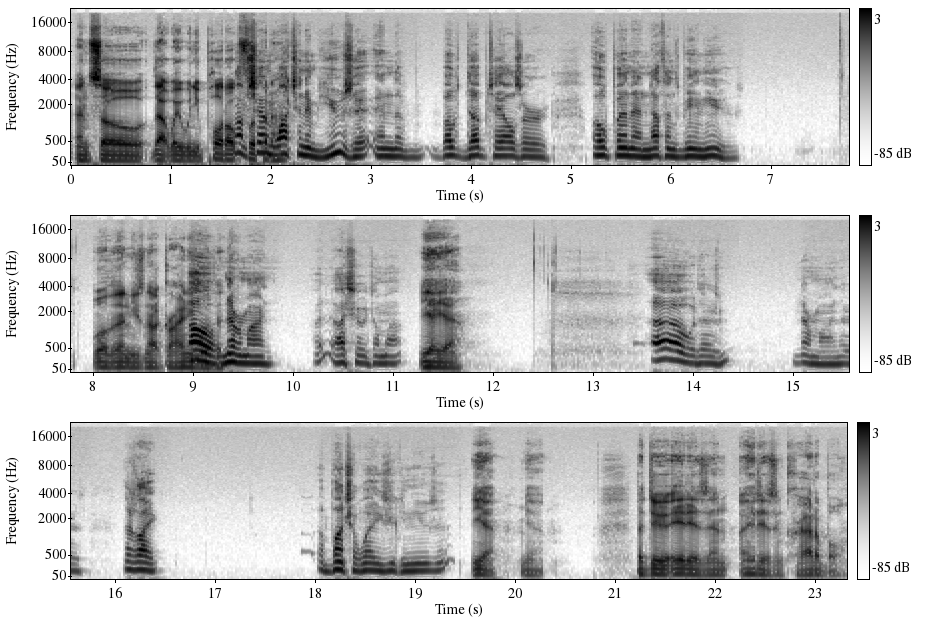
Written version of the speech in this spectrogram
And so that way, when you pull it out, I'm flip it. watching him use it, and the both dovetails are open and nothing's being used. Well, then he's not grinding. Oh, with it. never mind. I, I see what you're talking about. Yeah, yeah. Oh, there's never mind. There's there's like a bunch of ways you can use it. Yeah, yeah. But dude, it is in, it is incredible.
